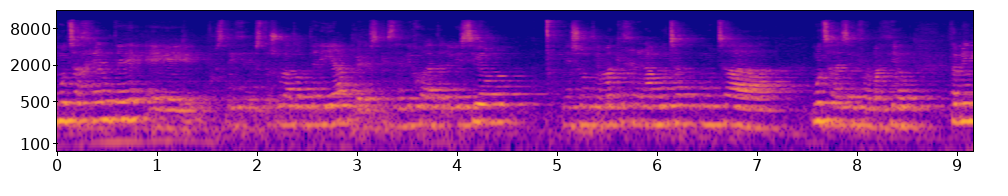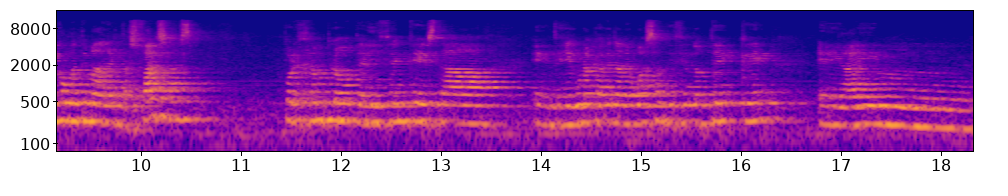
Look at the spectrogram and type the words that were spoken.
mucha gente eh, pues dice esto es una tontería, pero es que se dijo en la televisión y es un tema que genera mucha, mucha, mucha desinformación. También con el tema de alertas falsas, por ejemplo, te dicen que está, eh, te llega una cadena de WhatsApp diciéndote que eh, hay, mm,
